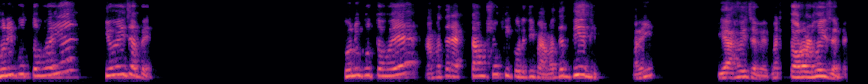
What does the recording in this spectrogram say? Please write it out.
ঘনীভূত হয়ে কি হয়ে যাবে? ঘনীভূত হয়ে আমাদের একটা অংশ কি করে দিবে? আমাদের দিয়ে দিবে। মানে ইয়া হয়ে যাবে মানে তরল হয়ে যাবে,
